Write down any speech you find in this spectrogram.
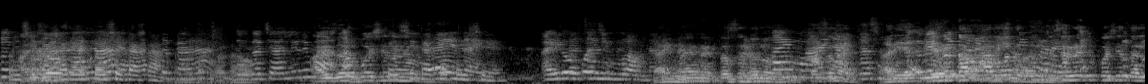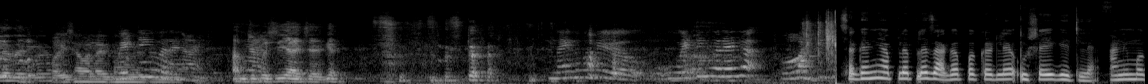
पैसे टाका रे पैसे टाका. पैसे पैसे. पैशावाला आमचे पैसे यायचे सगळ्यांनी आपल्या आपल्या जागा पकडल्या उशाई घेतल्या. आणि मग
